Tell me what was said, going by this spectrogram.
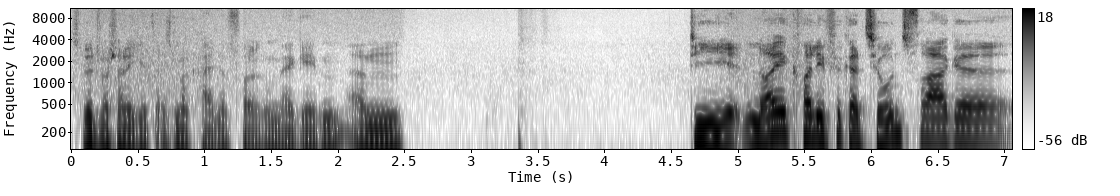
Es wird wahrscheinlich jetzt erstmal keine Folgen mehr geben. Ähm, die neue Qualifikationsfrage,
